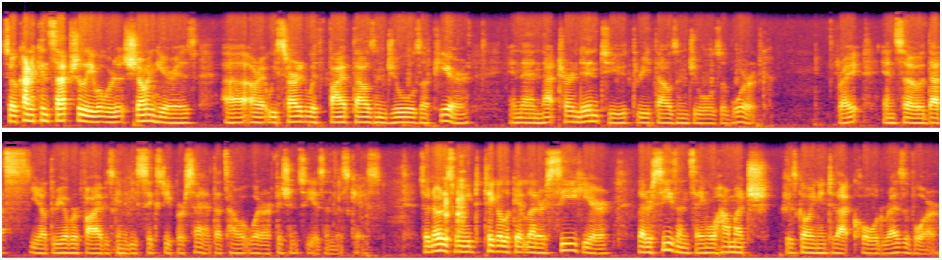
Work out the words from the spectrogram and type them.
so kind of conceptually what we're showing here is, uh, all right, we started with 5,000 joules up here, and then that turned into 3,000 joules of work, right? And so that's, you know, 3 over 5 is going to be 60%. That's how what our efficiency is in this case. So notice when we take a look at letter C here, letter C is then saying, well, how much is going into that cold reservoir?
